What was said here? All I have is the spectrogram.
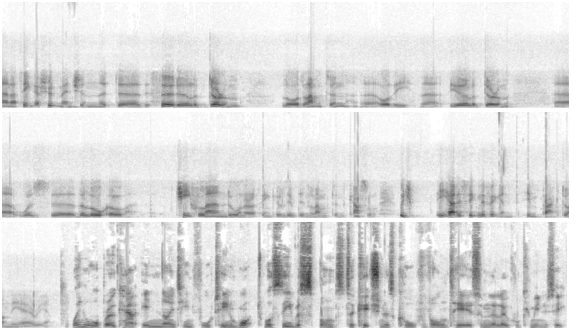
And I think I should mention that uh, the third Earl of Durham, Lord Lambton, uh, or the, uh, the Earl of Durham, was uh, the local chief landowner, I think, who lived in Lambton Castle, which he had a significant impact on the area. When war broke out in 1914, what was the response to Kitchener's call for volunteers from the local community?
